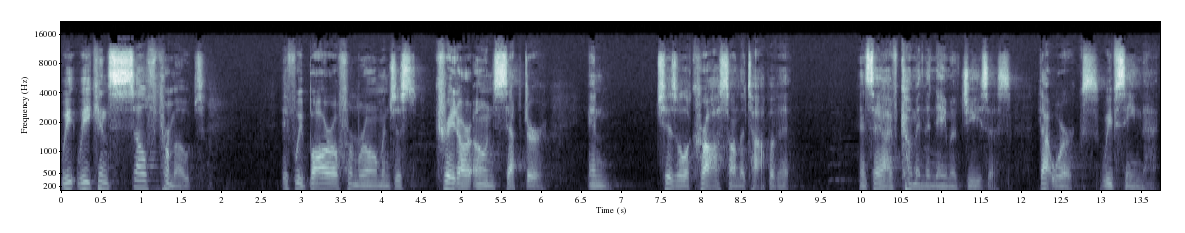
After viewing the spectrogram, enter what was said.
We, we can self promote if we borrow from Rome and just create our own scepter and chisel a cross on the top of it and say, I've come in the name of Jesus. That works. We've seen that.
